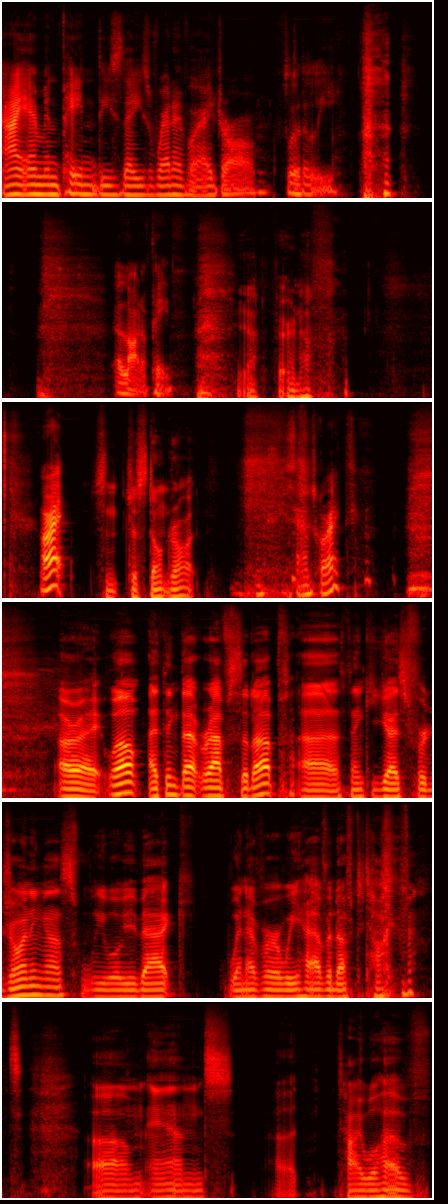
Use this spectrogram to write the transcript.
I am in pain these days whenever I draw fluidly. A lot of pain. yeah, fair enough. All right, Just, just don't draw it. Sounds correct. All right. Well, I think that wraps it up. Uh, thank you guys for joining us. We will be back whenever we have enough to talk about. Um, and uh, Ty will have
